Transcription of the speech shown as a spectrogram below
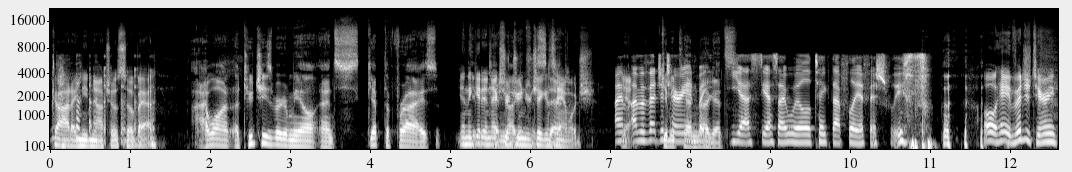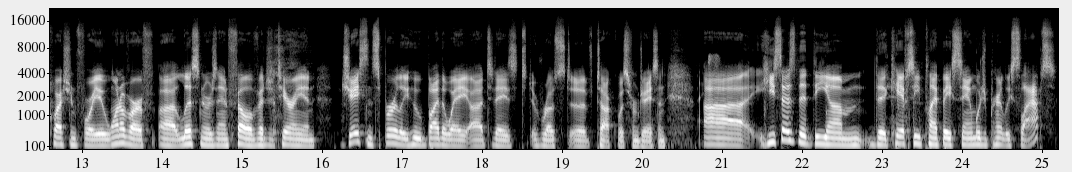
God, I need nachos so bad. I want a two cheeseburger meal and skip the fries. And then Give get an extra junior chicken instead. sandwich. I'm, yeah. I'm a vegetarian. but nuggets. Yes, yes, I will take that fillet of fish, please. oh, hey, vegetarian question for you. One of our uh, listeners and fellow vegetarian, Jason Spurley, who, by the way, uh, today's t- roast of tuck was from Jason. Nice. Uh, he says that the um, the KFC plant based sandwich apparently slaps.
